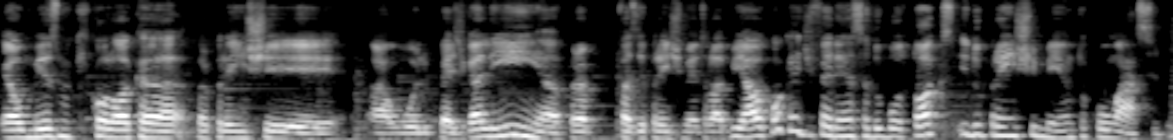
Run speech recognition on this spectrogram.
é o mesmo que coloca para preencher o olho pé de galinha, para fazer preenchimento labial. Qual é a diferença do Botox e do preenchimento com ácido?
